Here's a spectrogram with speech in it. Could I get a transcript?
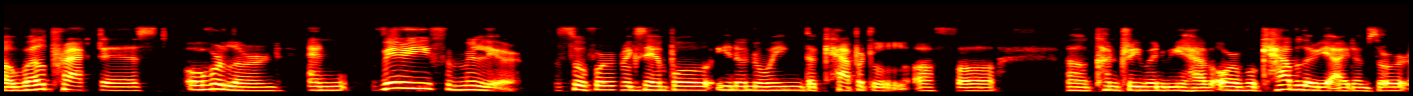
uh, well practiced, overlearned, and very familiar. So, for example, you know, knowing the capital of a, a country when we have or vocabulary items, or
